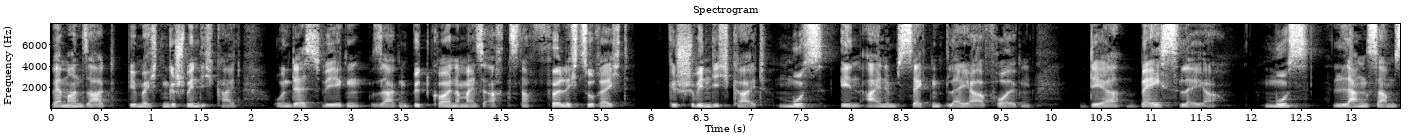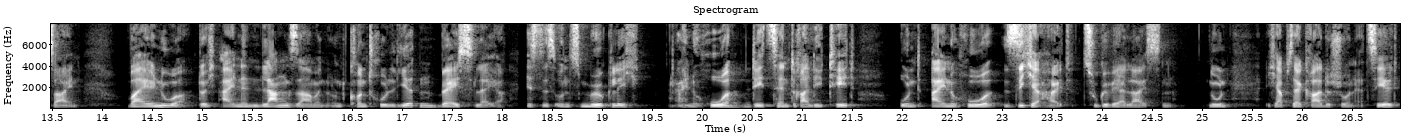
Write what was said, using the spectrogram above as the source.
wenn man sagt, wir möchten Geschwindigkeit. Und deswegen sagen Bitcoiner meines Erachtens nach völlig zu Recht, Geschwindigkeit muss in einem Second Layer erfolgen. Der Base Layer muss langsam sein, weil nur durch einen langsamen und kontrollierten Base Layer ist es uns möglich, eine hohe Dezentralität und eine hohe Sicherheit zu gewährleisten. Nun, ich habe es ja gerade schon erzählt,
